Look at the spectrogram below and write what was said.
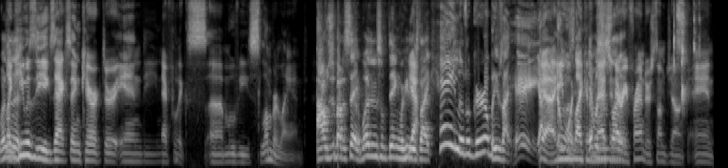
like it- he was the exact same character in the Netflix uh, movie Slumberland. I was just about to say wasn't something where he was like hey little girl, but he was like hey yeah, he was like an It imaginary like- friend or some junk, and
